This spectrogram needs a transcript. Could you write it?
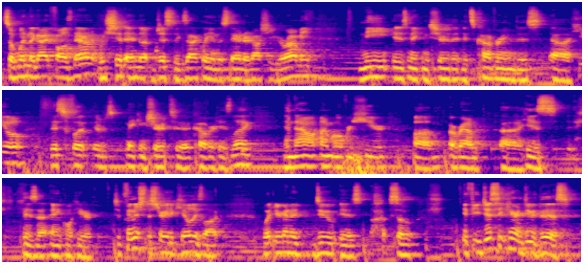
So when the guy falls down, we should end up just exactly in the standard ashigarami. Knee is making sure that it's covering this uh, heel. This foot is making sure to cover his leg. And now I'm over here um, around uh, his, his uh, ankle here. To finish the straight Achilles lock, what you're gonna do is, so if you just sit here and do this,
